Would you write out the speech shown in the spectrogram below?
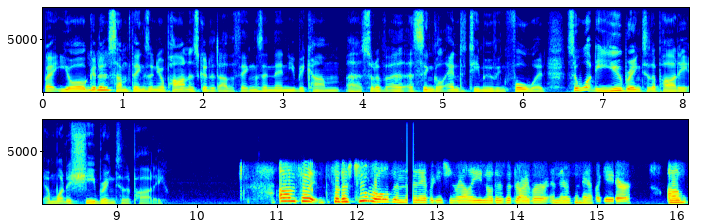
but you're good Mm-hmm. at some things, and your partner's good at other things, and then you become uh, sort of a, a single entity moving forward. So what do you bring to the party, and what does she bring to the party? Um, so, so there's two roles in the navigation rally. You know, there's a driver and there's a navigator. Um,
